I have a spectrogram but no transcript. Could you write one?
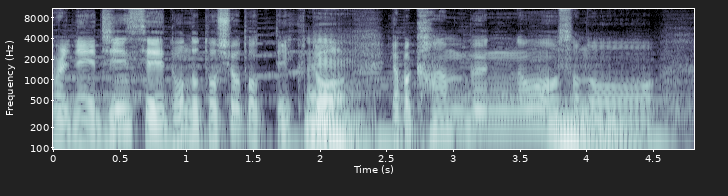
ぱりね人生どんどん年を取っていくと、やっぱ漢文のその、うん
